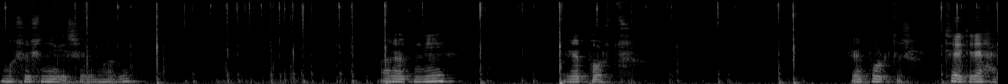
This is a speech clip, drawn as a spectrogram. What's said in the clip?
Masa geçelim abi. Aragni Report Reporter Tetrehel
